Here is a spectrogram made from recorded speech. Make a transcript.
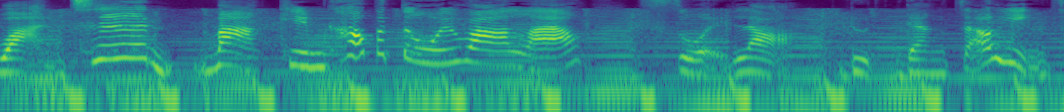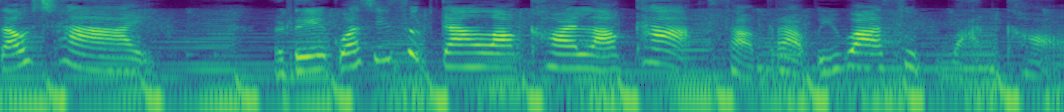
หวานชื่น หมากคิมเข้าประตูวิวาแล้ว สวยหล่อดุดดังเจ้าหญิงเจ้าชาย เรียกว่าสิ้นสุดการรอคอยแล้วค่ะสำหรับวิวาสุดหวานของ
